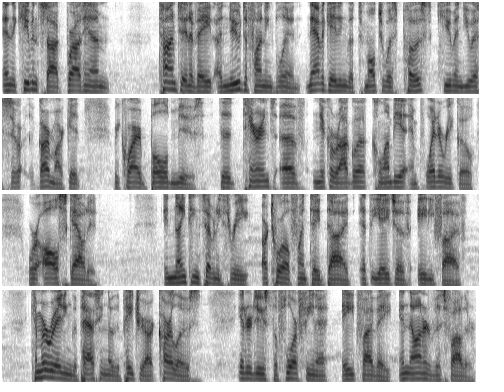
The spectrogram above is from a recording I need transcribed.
and the Cuban stock brought him time to innovate a new defining blend. Navigating the tumultuous post Cuban U.S. cigar market required bold moves. The Terrans of Nicaragua, Colombia, and Puerto Rico were all scouted. In 1973, Arturo Fuente died at the age of 85. Commemorating the passing of the patriarch, Carlos introduced the Flor Fina 858 in honor of his father.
